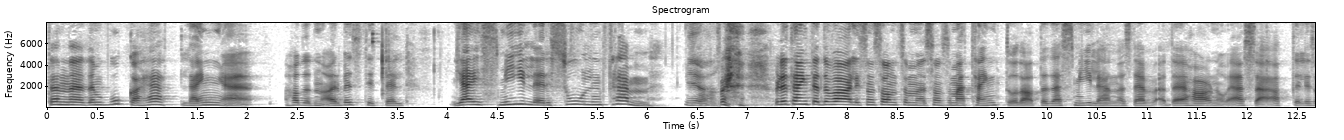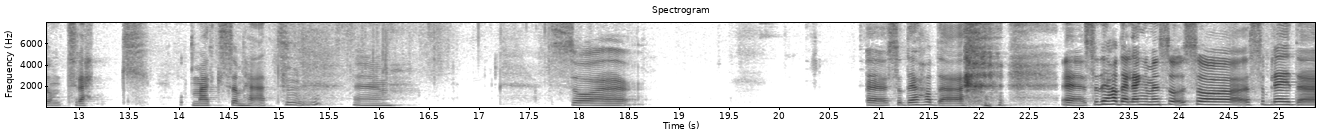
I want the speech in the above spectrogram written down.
Den, eh, den boka het lenge Hadde den arbeidstittel 'Jeg smiler solen frem'. Ja. For, for det tenkte jeg, det var liksom sånn som, sånn som jeg tenkte henne, at det der smilet hennes, det, det har noe ved seg. At det liksom trekker oppmerksomhet. Eh, så eh, Så det hadde eh, Så det hadde jeg lenge. Men så, så, så ble det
